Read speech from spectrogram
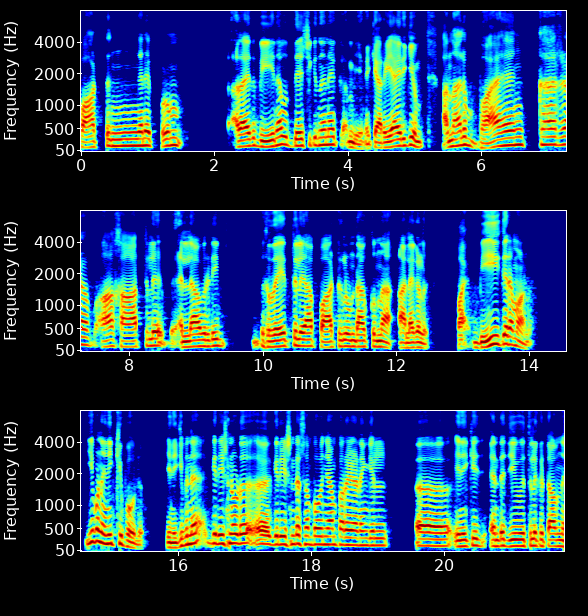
പാട്ട് ഇങ്ങനെ എപ്പോഴും അതായത് ബീന ഉദ്ദേശിക്കുന്നതിനെ ബീനയ്ക്ക് അറിയായിരിക്കും. എന്നാലും ഭയങ്കര ആ ഹാർട്ടിൽ എല്ലാവരുടെയും ഹൃദയത്തിൽ ആ പാട്ടുകൾ ഉണ്ടാക്കുന്ന അലകൾ ഭീകരമാണ്. ഈവൺ എനിക്ക് പോലും. എനിക്ക് പിന്നെ ഗിരീഷിനോട് ഗിരീഷിന്റെ സംഭവം ഞാൻ പറയുകയാണെങ്കിൽ എനിക്ക് എന്റെ ജീവിതത്തിൽ കിട്ടാവുന്ന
